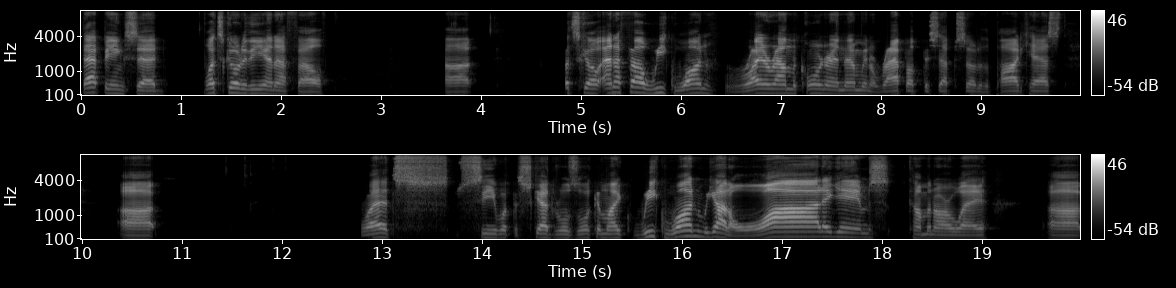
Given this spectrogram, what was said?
that being said, let's go to the NFL. Uh, Let's go. NFL week one, right around the corner, and then I'm going to wrap up this episode of the podcast. Uh, let's see what the schedule's looking like. Week one, we got a lot of games coming our way. Uh,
